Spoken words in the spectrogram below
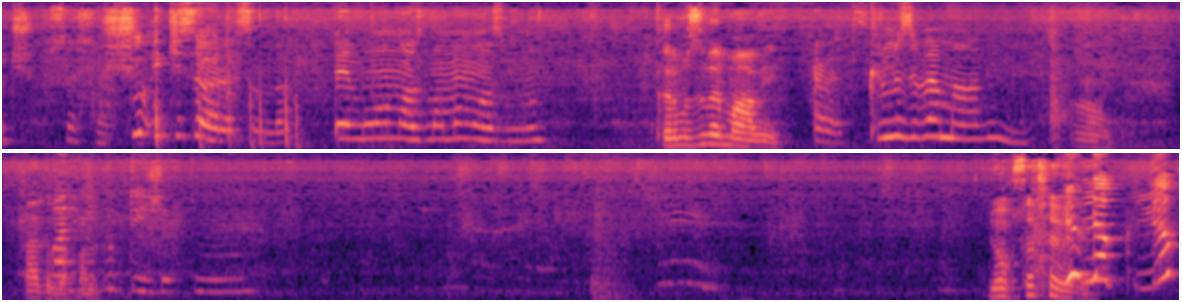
üç. Şu ikisi arasında. Ben bulmam lazım, almam lazım bunu. Kırmızı ve mavi. Evet. Kırmızı ve mavi mi? Evet. Hadi bakalım. lük diyecektim. Yoksa çevir. Lük, lük.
